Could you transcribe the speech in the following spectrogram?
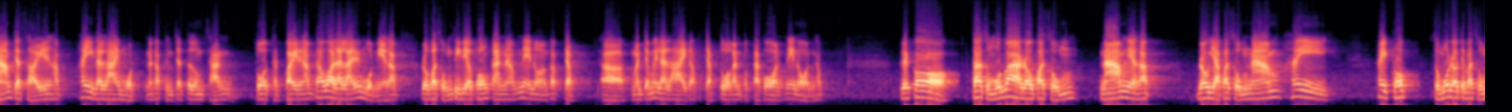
น้ำจะใสนะครับให้ละลายหมดนะครับถึงจะเติมสารตัวถัดไปนะครับ ถ้าว่าละลายไม่หมดเนี่ยครับเราผสมทีเดียวพร้อมกันนะครับ แน่นอนครับจับอ่ามันจะไม่ละลายครับจับตัวกันตกตะกอนแน่นอนครับ แล้วก็ถ้าสมมุติว่าเราผสมน้ำเนี่ยครับเราอย่าผสมน้ำให้ให้ครบ สมมุติเราจะผสม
